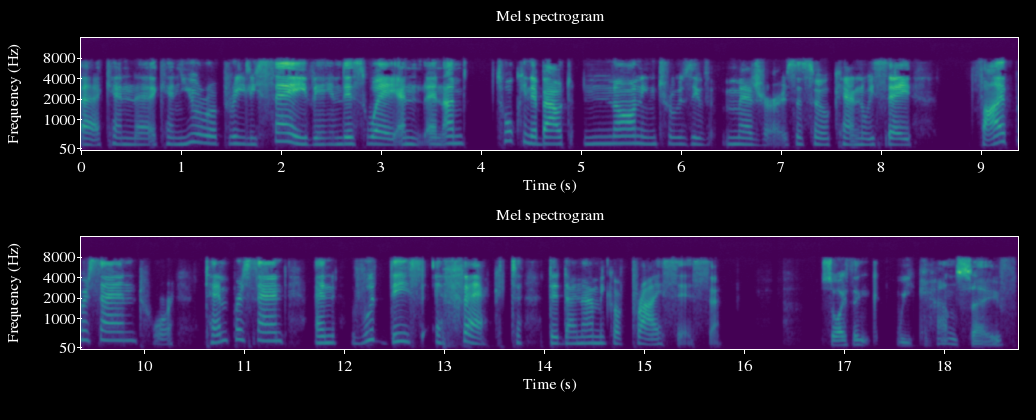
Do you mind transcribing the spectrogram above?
uh, can uh, can Europe really save in this way? And and I'm talking about non intrusive measures. So, can we say 5% or 10%? And would this affect the dynamic of prices? So, I think we can save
